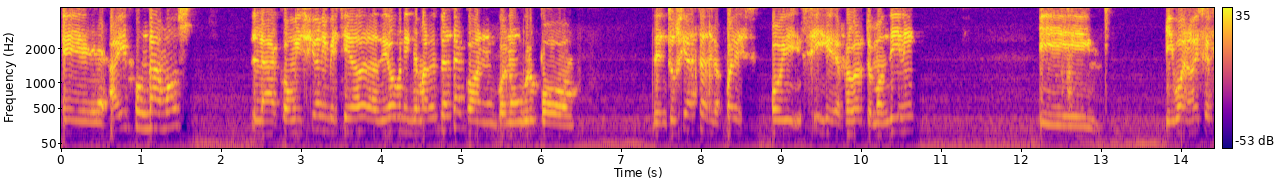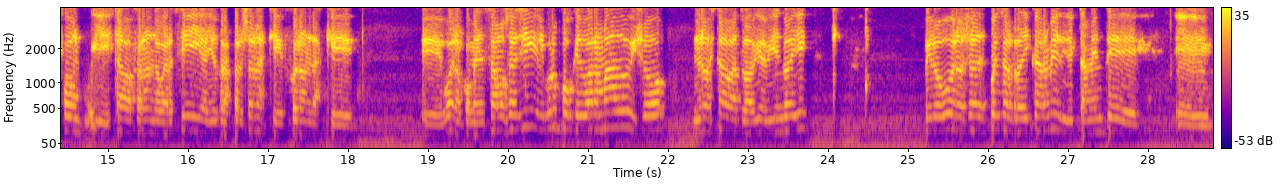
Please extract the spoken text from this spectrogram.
eh, ahí fundamos la Comisión Investigadora de OVNIs de Mar del Plata con, con un grupo de entusiastas, de los cuales hoy sigue Roberto Mondini. Y, y bueno, ese fue y estaba Fernando García y otras personas que fueron las que, eh, bueno, comenzamos allí, el grupo quedó armado y yo no estaba todavía viviendo ahí, pero bueno, ya después al radicarme directamente eh,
